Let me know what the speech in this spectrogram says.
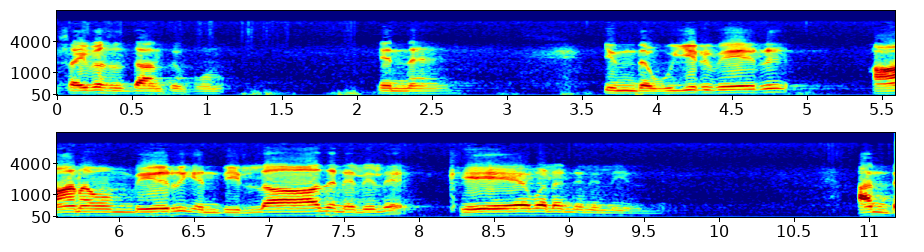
சைவ சித்தாந்தத்துக்கு போகணும். என்ன? இந்த உயிர் வேறு ஆணவம் வேறு என்று இல்லாத நிலையில கேவல நிலையில் இருந்தேன். அந்த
